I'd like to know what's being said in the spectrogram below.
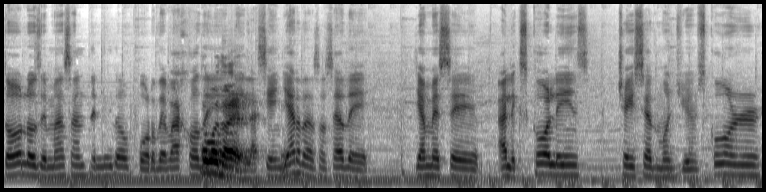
Todos los demás han tenido por debajo de, las 100 yardas, o sea, de llámese Alex Collins, Chase Edmonds, James Corner,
